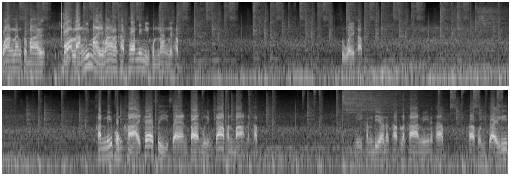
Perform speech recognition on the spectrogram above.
กว้างนั่งสบาย เบาะหลังนี่ใหม่มากนะครับ แทบไม่มีคนนั่งเลยครับ สวยครับ คันนี้ผมขายแค่ 489,000 บาทนะครับ มีคันเดียวนะครับ ราคานี้นะครับ ถ้าสนใจรีบ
